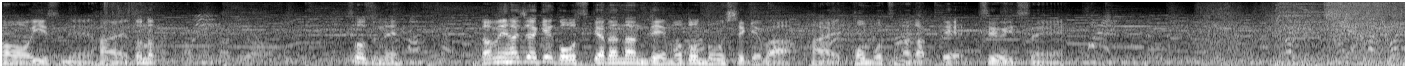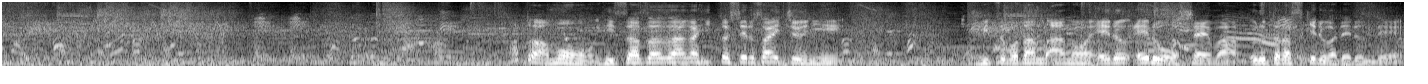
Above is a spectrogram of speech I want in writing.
ああいいですね、はい、このそうですね、画面端は結構押すキャラなんで、もうどんどん押していけば、はい、コンボつながって強いですね。ああとはもう必殺技がヒットしてる最中に3つボタンあの L, L を押しちゃえばウルトラスキルが出るんで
